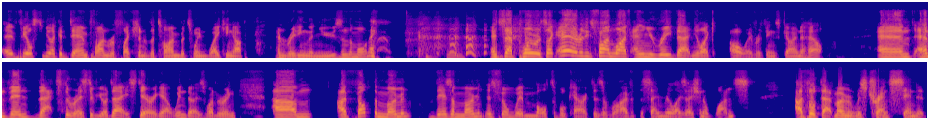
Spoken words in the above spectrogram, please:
it feels to me like a damn fine reflection of the time between waking up and reading the news in the morning. it's that point where it's like, hey, everything's fine, life, and then you read that and you're like, oh, everything's going to hell, and and then that's the rest of your day, staring out windows, wondering. Um, I felt the moment. There's a moment in this film where multiple characters arrive at the same realization at once. I thought that moment was transcendent.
